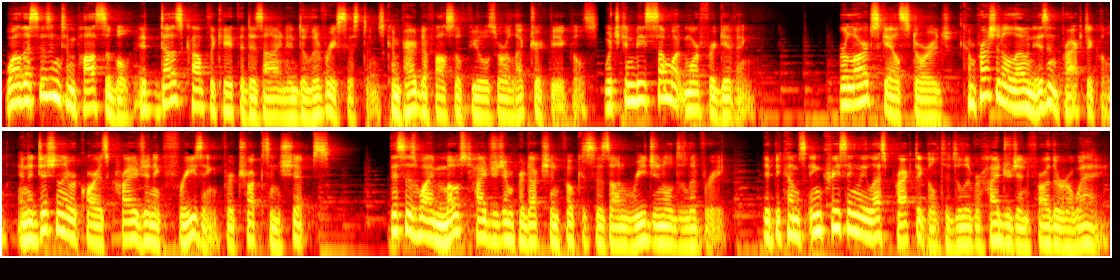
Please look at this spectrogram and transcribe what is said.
While this isn't impossible, it does complicate the design and delivery systems compared to fossil fuels or electric vehicles, which can be somewhat more forgiving. For large-scale storage, compression alone isn't practical and additionally requires cryogenic freezing for trucks and ships. This is why most hydrogen production focuses on regional delivery. It becomes increasingly less practical to deliver hydrogen farther away.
